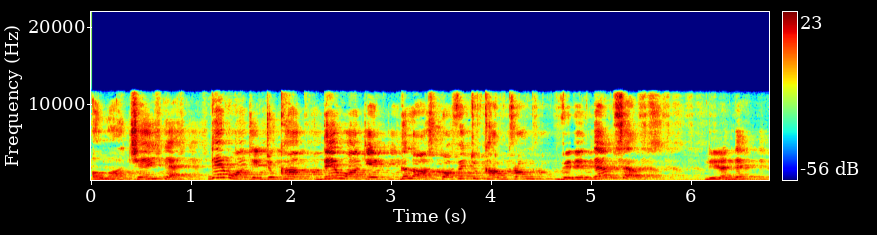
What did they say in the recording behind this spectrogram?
Allah changed that. They wanted to come, they wanted the last prophet to come from within themselves. Didn't they?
